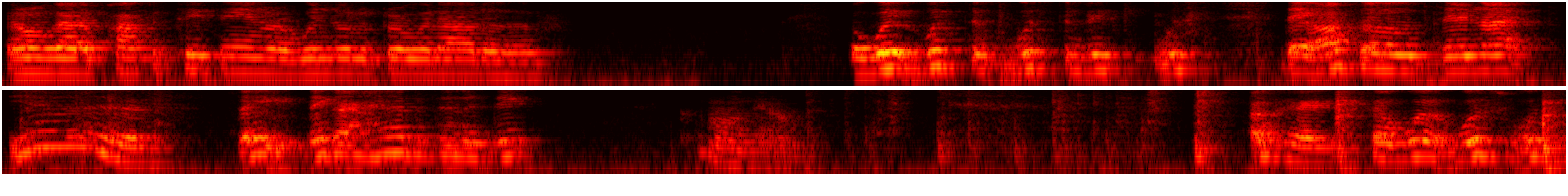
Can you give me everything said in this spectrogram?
They don't got a pot to piss in or a window to throw it out of. But what, what's the what's the big what's they also they're not yes. They they got habits in the dick. Come on now. Okay, so what what's what's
